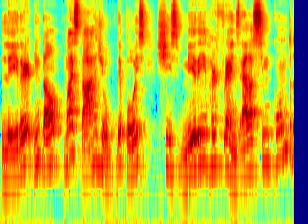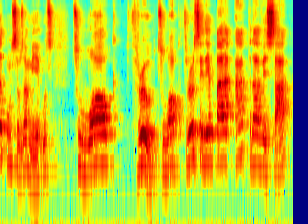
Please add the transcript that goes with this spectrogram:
later, então, mais tarde ou depois, she's meeting her friends. Ela se encontra com seus amigos to walk through. To walk through seria para atravessar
